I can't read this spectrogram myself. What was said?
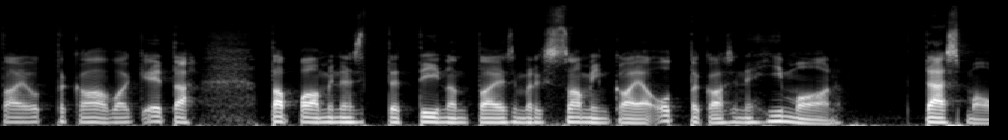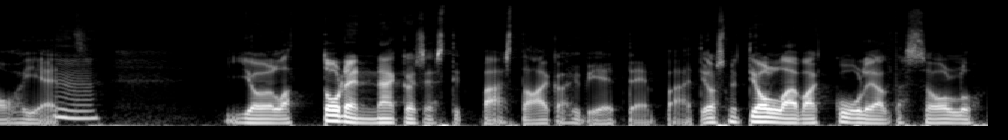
tai ottakaa vaikka etätapaaminen sitten Tiinan tai esimerkiksi Saminkaan ja ottakaa sinne himaan täsmäohjeet, mm. joilla todennäköisesti päästään aika hyvin eteenpäin. Et jos nyt jollain vaikka kuulijalta tässä on ollut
